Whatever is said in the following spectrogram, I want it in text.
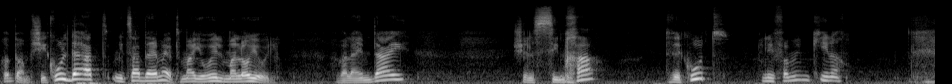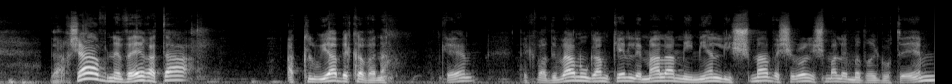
עוד פעם, שיקול דעת מצד האמת, מה יועיל, מה לא יועיל. אבל העמדה היא של שמחה, דבקות, ולפעמים קינה. ועכשיו נבהר עתה התלויה בכוונה, כן? וכבר דיברנו גם כן למעלה מעניין לשמה ושלא לשמה למדרגותיהם.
